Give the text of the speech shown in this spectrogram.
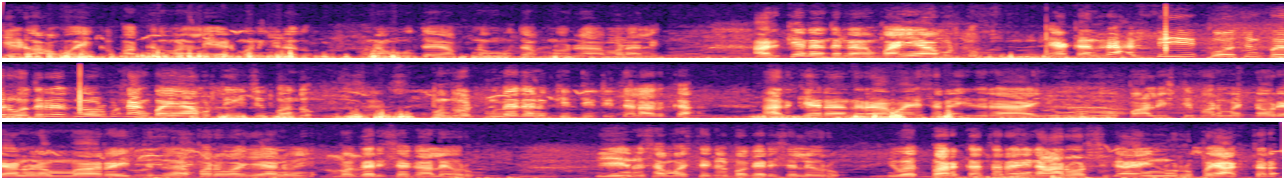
ಕೇಳು ಅವೈಕು ಪಕ್ಕದ ಮನೇಲಿ ಎರಡು ಮಣಿಗಿರೋದು ನಮ್ಮ ಮುದ್ದಯ್ಯಪ್ಪನ ಮುದ್ದಪ್ಪನವ್ರ ಮನೇಲಿ ಅದಕ್ಕೇನಂದ್ರೆ ನಂಗೆ ಭಯ ಆಗ್ಬಿಡ್ತು. ಯಾಕಂದ್ರೆ ಅಲ್ಲಿ ಕೋಸಿನ ಪೈರು ಒದರಿರೋದು ನೋಡ್ಬಿಟ್ಟು ನಂಗೆ ಭಯ ಆಗ್ಬಿಟ್ಟು ಈಚೆಗೆ ಬಂದು. ಒಂದು ಒಟ್ಟು ಮೇಲೆ ಕಿತ್ತಿತ್ತಿತ್ತಲ್ಲ ಅದಕ್ಕೆ. ಅದಕ್ಕೇನಂದ್ರೆ ವಯಸ್ಸನ ಇದ್ರ, ಇವರು ಪಾಲಿಸ್ ಡಿಪಾರ್ಟ್ಮೆಂಟ್ನವ್ರು ಏನು ನಮ್ಮ ರೈತರ ಪರವಾಗಿ ಏನು ಬಗರಿಸಕಾಲೆ ಅವರು ಏನು ಸಮಸ್ಯೆಗಳು ಬಗೆಹರಿಸಲ್ಲ ಇವರು. ಇವತ್ತು ಬರ್ಕೋತಾರೆ ಇನ್ನು ಆರು ವರ್ಷಕ್ಕೆ ಇನ್ನೂರು ರೂಪಾಯಿ ಹಾಕ್ತಾರೆ.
